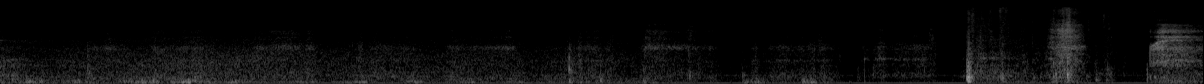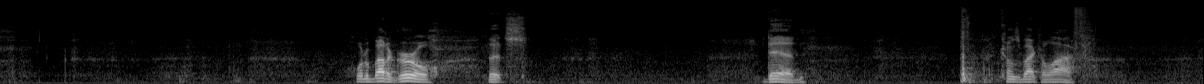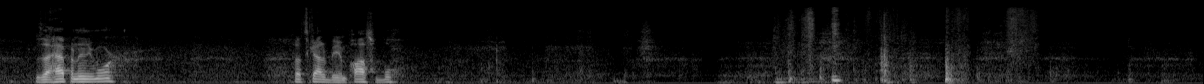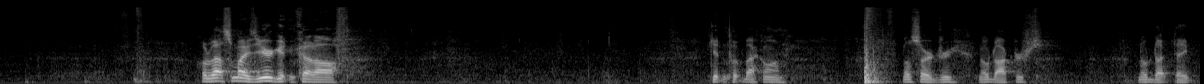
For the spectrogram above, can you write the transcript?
What about a girl that's dead, comes back to life? Does that happen anymore? That's got to be impossible. What about somebody's ear getting cut off? Getting put back on. No surgery, no doctors, no duct tape.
